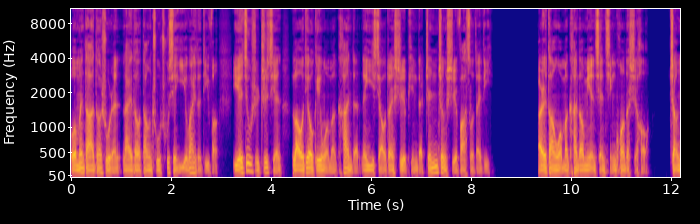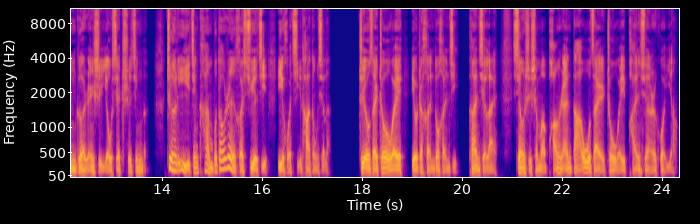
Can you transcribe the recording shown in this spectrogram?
我们大多数人来到当初出现意外的地方，也就是之前老刁给我们看的那一小段视频的真正事发所在地。而当我们看到面前情况的时候，整个人是有些吃惊的。这里已经看不到任何血迹亦或其他东西了，只有在周围有着很多痕迹，看起来像是什么庞然大物在周围盘旋而过一样。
